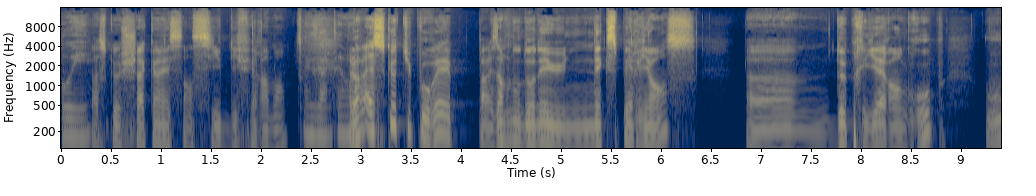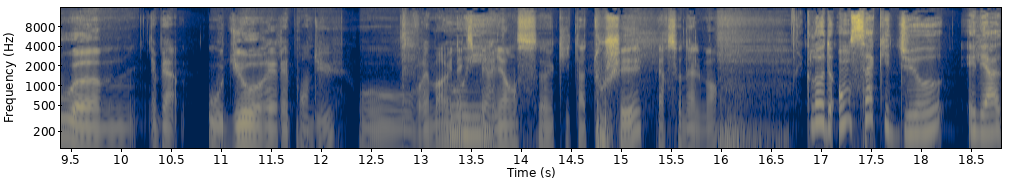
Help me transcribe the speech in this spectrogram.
Oui. Parce que chacun est sensible différemment. Exactement. Alors, est-ce que tu pourrais, par exemple, nous donner une expérience euh, de prière en groupe où, euh, eh bien, où Dieu aurait répondu, ou vraiment une expérience euh, qui t'a touché personnellement? Claude, on sait que Dieu, il y a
